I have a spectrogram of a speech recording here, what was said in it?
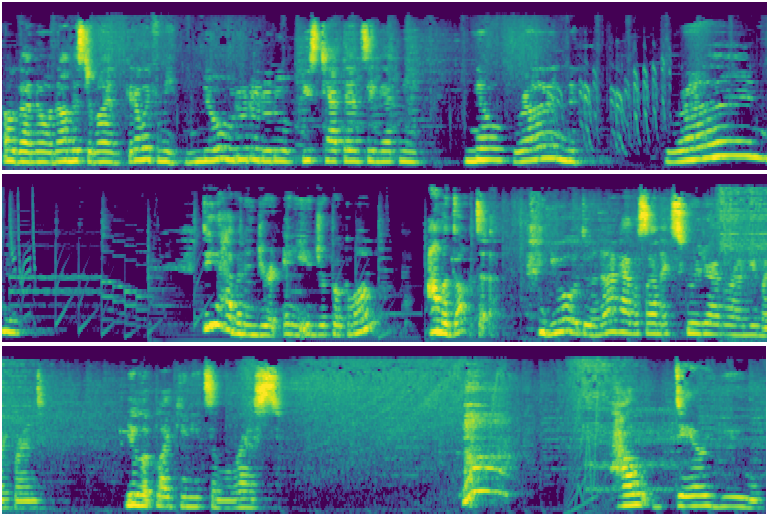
Oh god, no, not Mr. Mime. Get away from me. No, no, no, no, no. He's tap dancing at me. No, run. Run! Do you have an injured any injured Pokemon? I'm a doctor. You do not have a sonic screwdriver on you, my friend. You look like you need some rest. How dare you?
